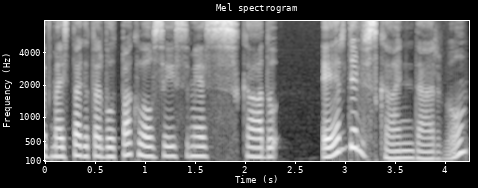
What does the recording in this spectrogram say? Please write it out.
Tad mēs tagad varbūt paklausīsimies kādu ērģeļu skaņu darbu.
